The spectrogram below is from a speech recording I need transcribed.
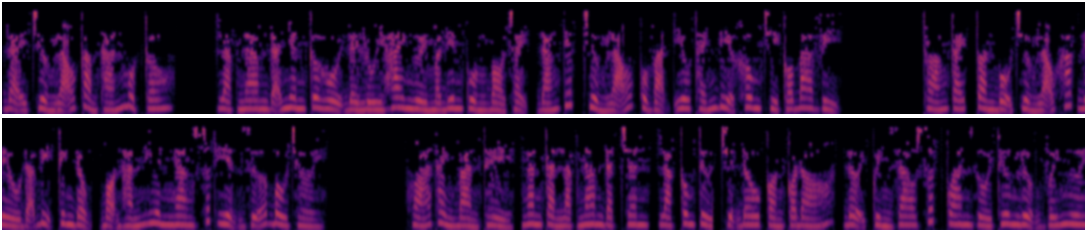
Đại trưởng lão cảm thán một câu. Lạc Nam đã nhân cơ hội đẩy lùi hai người mà điên cuồng bỏ chạy, đáng tiếc trưởng lão của vạn yêu thánh địa không chỉ có ba vị. Thoáng cái, toàn bộ trưởng lão khác đều đã bị kinh động, bọn hắn hiên ngang xuất hiện giữa bầu trời. Hóa thành bản thể, ngăn cản Lạc Nam đặt chân, Lạc công tử, chuyện đâu còn có đó, đợi Quỳnh Giao xuất quan rồi thương lượng với ngươi.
